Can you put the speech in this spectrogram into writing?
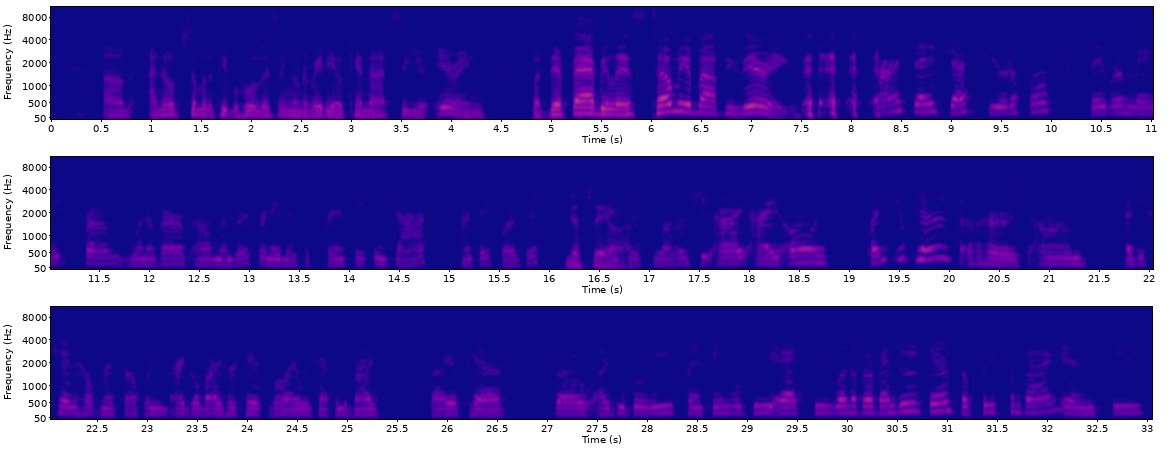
um, I know some of the people who are listening on the radio cannot see your earrings, but they're fabulous. Tell me about these earrings. Aren't they just beautiful? They were made from one of our uh, members. Her name is Francine Jock. Aren't they gorgeous? Yes, they I are. I just love her. She, I, I own quite a few pairs of hers. Um, I just can't help myself when I go by her table. I always happen to buy, buy a pair. So I do believe Francine will be at the one of our vendors there. So please come by and see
